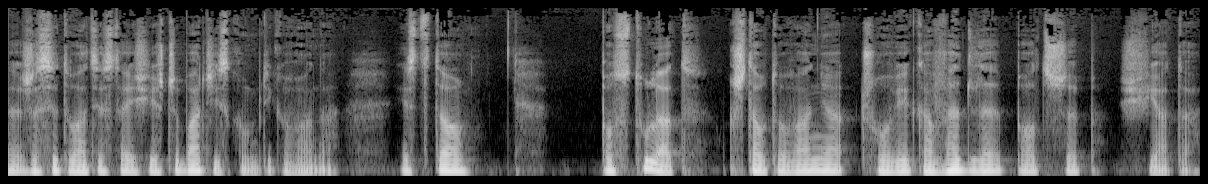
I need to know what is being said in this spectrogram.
y, że sytuacja staje się jeszcze bardziej skomplikowana. Jest to postulat kształtowania człowieka wedle potrzeb świata.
